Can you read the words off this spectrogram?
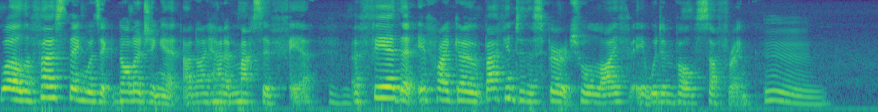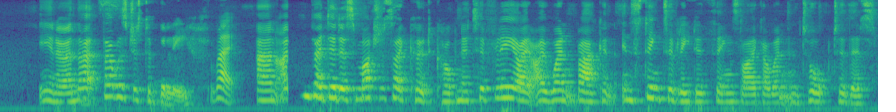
Well, the first thing was acknowledging it, and I had a massive fear. A fear that if I go back into the spiritual life, it would involve suffering. Mm, You know, and that that was just a belief. right. And I think I did as much as I could cognitively. I, I went back and instinctively did things like I went and talked to this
